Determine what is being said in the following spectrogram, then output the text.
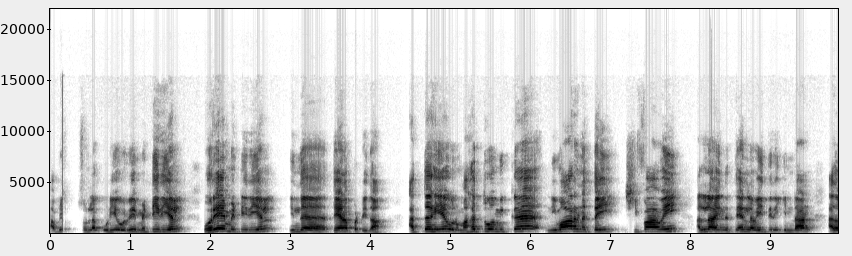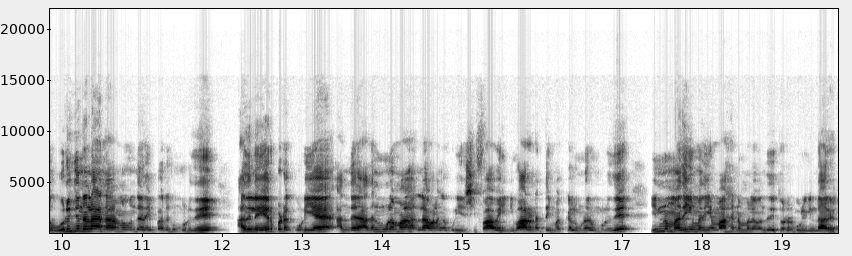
அப்படின்னு சொல்லக்கூடிய ஒரு மெட்டீரியல் ஒரே மெட்டீரியல் இந்த தேனை பற்றி தான் அத்தகைய ஒரு மகத்துவமிக்க நிவாரணத்தை ஷிஃபாவை அல்லாஹ் இந்த தேனில் வைத்திருக்கின்றான். அதை ஒரிஜினலாக நாம வந்து அதை பருகும் பொழுது அதில் ஏற்படக்கூடிய அந்த அதன் மூலமாக அல்லாஹ் வழங்கக்கூடிய ஷிஃபாவை நிவாரணத்தை மக்கள் உணரும் பொழுது இன்னும் அதிகம் அதிகமாக நம்மளை வந்து தொடர்பு கொள்கின்றார்கள்.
